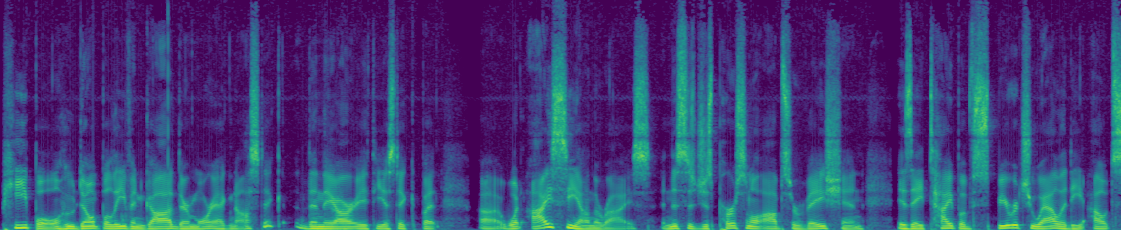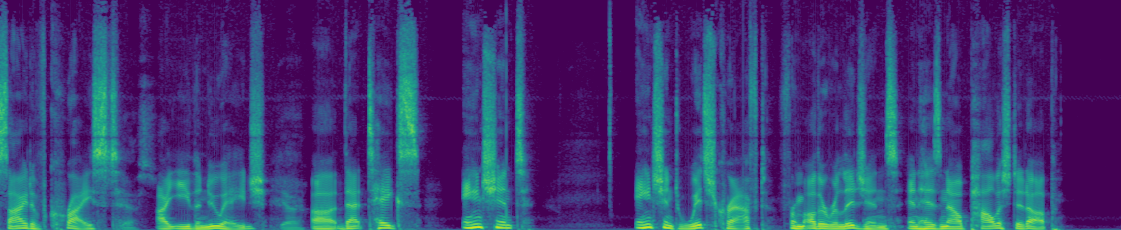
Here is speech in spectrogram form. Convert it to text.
people who don't believe in God, they're more agnostic than they are atheistic. But uh, what I see on the rise, and this is just personal observation, is a type of spirituality outside of Christ, Yes. i.e., the New Age, Yeah. uh, that takes ancient ancient witchcraft from other religions and has now polished it up.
